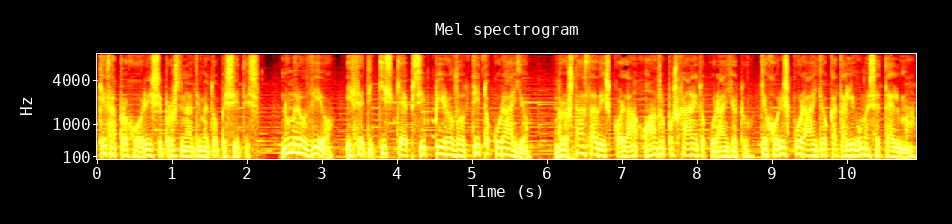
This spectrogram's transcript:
και θα προχωρήσει προς την αντιμετώπιση της. Νούμερο 2. Η θετική σκέψη πυροδοτεί το κουράγιο. Μπροστά στα δύσκολα, ο άνθρωπος χάνει το κουράγιο του και χωρίς κουράγιο καταλήγουμε σε τέλμα.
